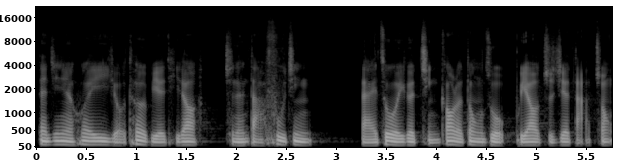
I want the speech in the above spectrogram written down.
但今天的会议有特别提到，只能打附近来做一个警告的动作，不要直接打中。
